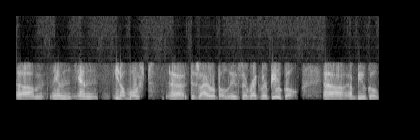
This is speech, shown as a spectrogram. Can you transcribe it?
um, and and you know most uh, desirable is a regular bugle. Uh, a bugle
